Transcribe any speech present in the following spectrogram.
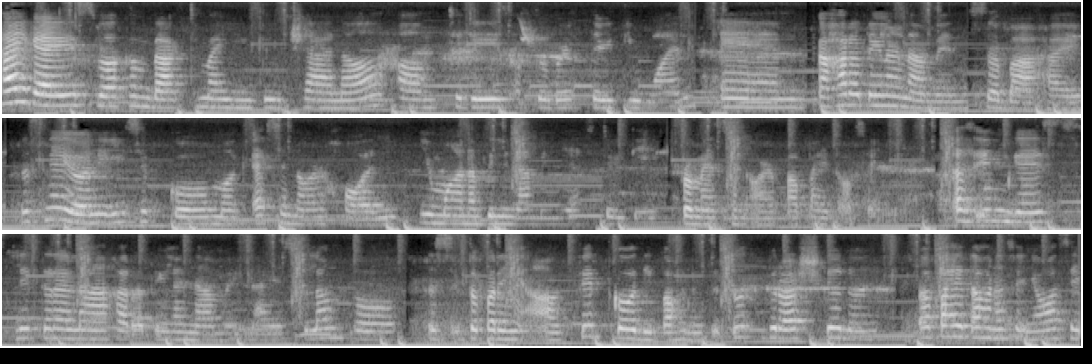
Hi guys! Welcome back to my YouTube channel. Um, today is October 31 and kakarating lang namin sa bahay. Tapos ngayon, naisip ko mag-SNR haul yung mga nabili namin yesterday from SNR. Papahita ko sa inyo. As in guys, literal nakakarating lang namin. Inayos ko lang to. Tapos ito pa rin yung outfit ko. Di pa ako nagtutoothbrush, ganun. Papahita ko na sa inyo kasi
